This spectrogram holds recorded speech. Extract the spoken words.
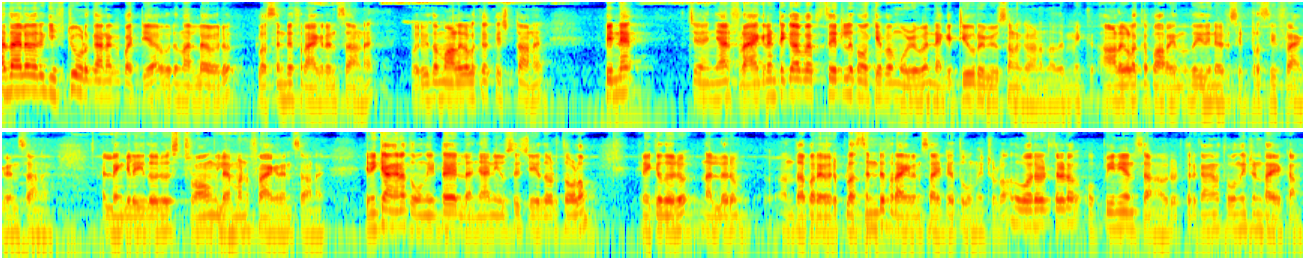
എന്തായാലും ഒരു ഗിഫ്റ്റ് കൊടുക്കാനൊക്കെ പറ്റിയ ഒരു നല്ല ഒരു പ്ലസന്റ് ഫ്രാഗ്രൻസ് ആണ്. ഒരുവിധം ആളുകൾക്കൊക്കെ ഇഷ്ടമാണ് പിന്നെ ഞാൻ ഫ്രാഗ്രന്റിക്ക വെബ്സൈറ്റിൽ നോക്കിയപ്പോൾ മുഴുവൻ നെഗറ്റീവ് റിവ്യൂസാണ് കാണുന്നത്. മിക്ക ആളുകളൊക്കെ പറയുന്നത് ഇതിനൊരു സിട്രസി ഫ്രാഗ്രൻസ് ആണ്. അല്ലെങ്കിൽ ഇതൊരു സ്ട്രോങ് ലെമൺ ഫ്രാഗ്രൻസ് ആണ്. എനിക്ക് അങ്ങനെ തോന്നിയിട്ടേ ഇല്ല. ഞാൻ യൂസ് ചെയ്തിടത്തോളം എനിക്കതൊരു നല്ലൊരു എന്താ പറയുക ഒരു പ്ലസന്റ് ഫ്രാഗ്രൻസ് ആയിട്ടേ തോന്നിയിട്ടുള്ളൂ. അത് ഓരോരുത്തരുടെ ഒപ്പീനിയൻസ് ആണ്. ഓരോരുത്തർക്ക് അങ്ങനെ തോന്നിയിട്ടുണ്ടായേക്കാം.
